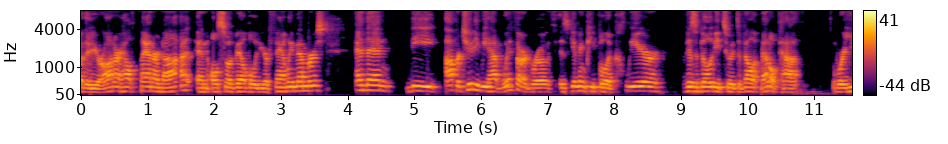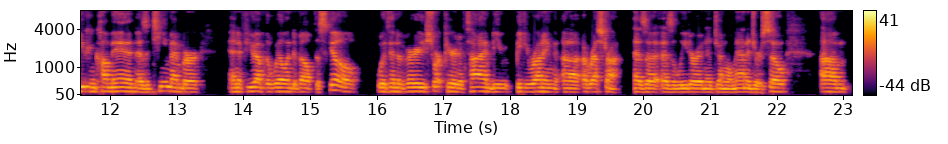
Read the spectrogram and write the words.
whether you're on our health plan or not, and also available to your family members. And then the opportunity we have with our growth is giving people a clear visibility to a developmental path where you can come in as a team member and if you have the will and develop the skill within a very short period of time be be running uh, a restaurant as a as a leader and a general manager so um,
